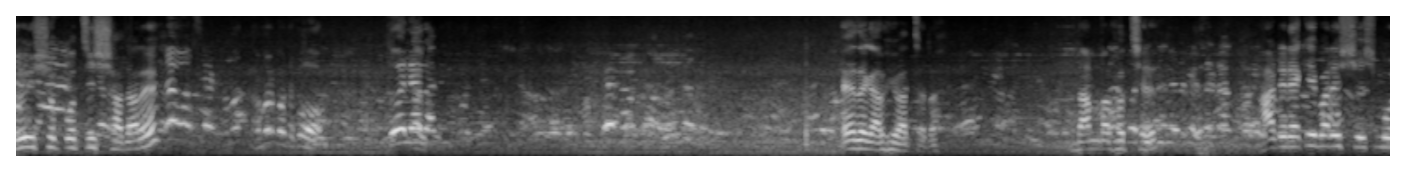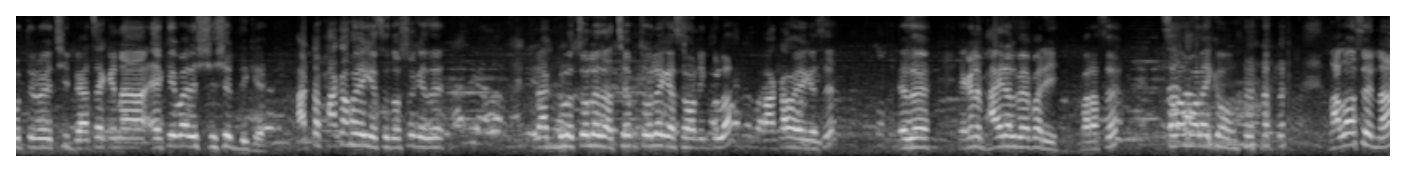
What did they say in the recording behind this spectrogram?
দুইশো পঁচিশ হাজারে। এই যে গাভী বাচ্চাটা। দাম দর হচ্ছে। হাটের একেবারে শেষ মুহূর্তে রয়েছি, বেচা কেনা একেবারে শেষের দিকে। হাটটা ফাঁকা হয়ে গেছে দর্শক এদের ট্রাকগুলো চলে যাচ্ছে, চলে গেছে অনেকগুলো, ফাঁকা হয়ে গেছে। এই যে এখানে ভাইরাল ব্যাপারী বাড়াছে সালাম আলাইকুম। ভালো আছেন না?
